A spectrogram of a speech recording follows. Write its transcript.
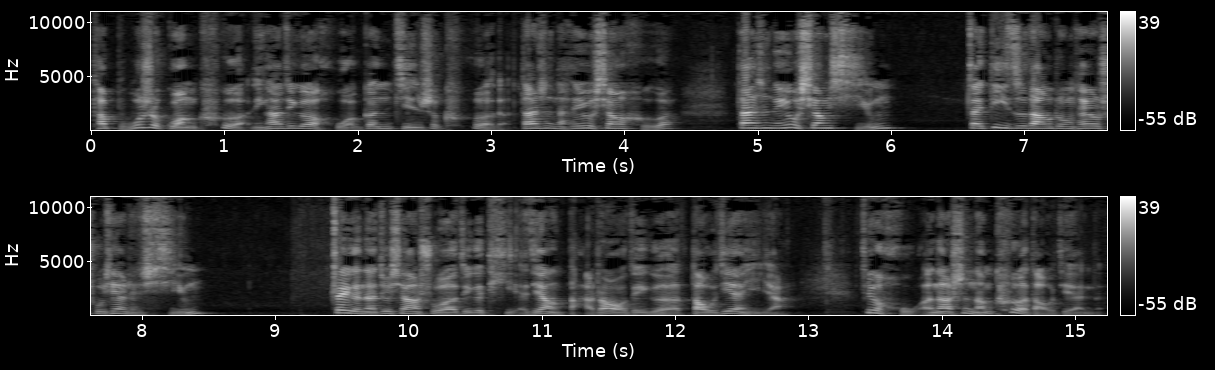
它不是光克，你看这个火跟金是克的，但是呢它又相合，但是呢又相刑，在地支当中它又出现了刑。这个呢，就像说这个铁匠打造这个刀剑一样，这个火呢是能克刀剑的，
